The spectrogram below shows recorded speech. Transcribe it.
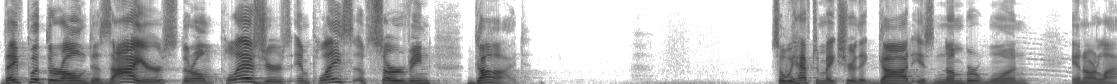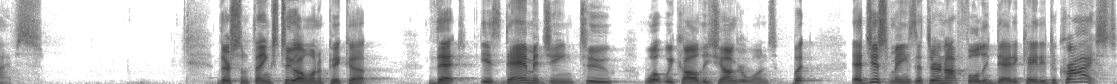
They've put their own desires, their own pleasures in place of serving God. So we have to make sure that God is number one in our lives. There's some things too I want to pick up that is damaging to what we call these younger ones, but that just means that they're not fully dedicated to Christ.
